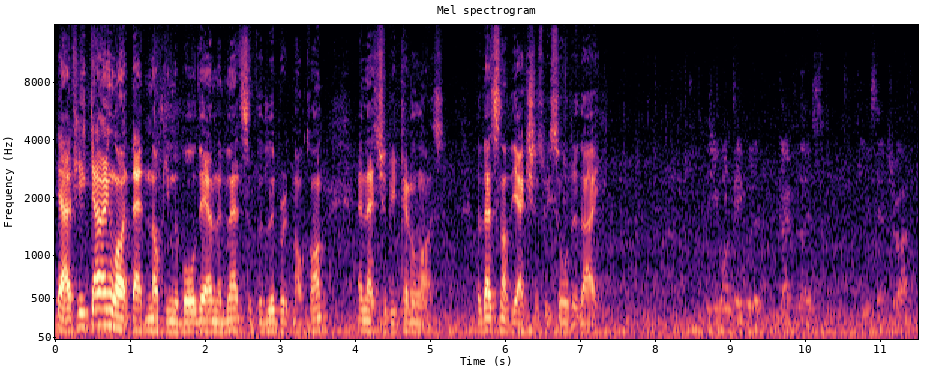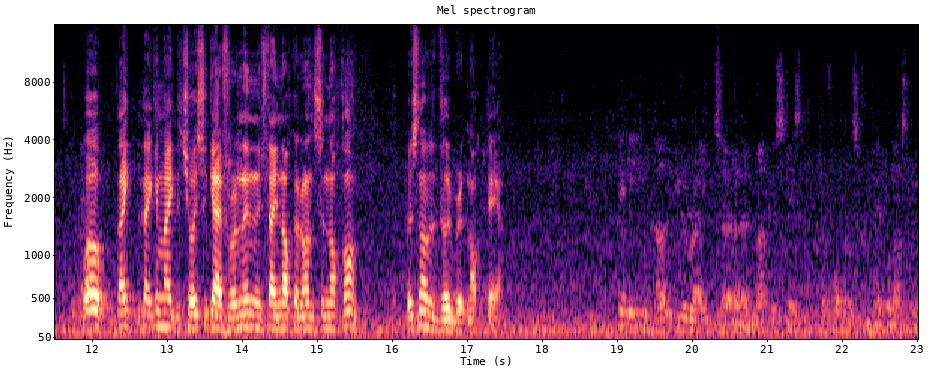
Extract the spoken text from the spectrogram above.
Yeah, if you're going like that, knocking the ball down, then that's a deliberate knock on, and that should be penalised. But that's not the actions we saw today. Because you want people to go for those intercepts, right? Well, they, they can make the choice to go for it, and then if they knock it on, it's a knock on. But it's not a deliberate knockdown. Eddie, how do you rate uh, Marcus Smith's performance compared to last week?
